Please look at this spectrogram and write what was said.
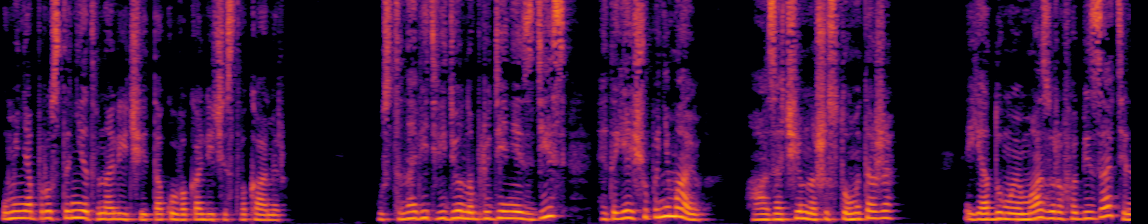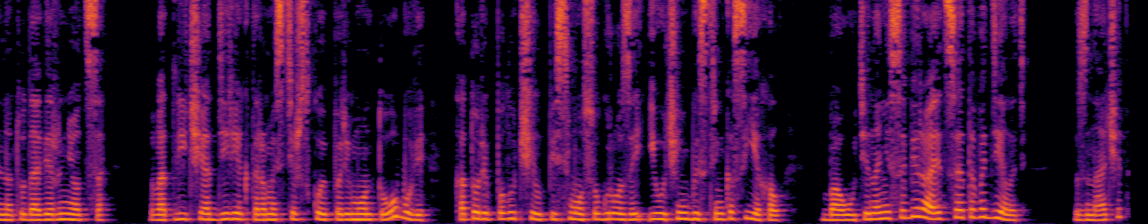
У меня просто нет в наличии такого количества камер. Установить видеонаблюдение здесь, это я еще понимаю. А зачем на шестом этаже? Я думаю, Мазуров обязательно туда вернется. В отличие от директора мастерской по ремонту обуви, который получил письмо с угрозой и очень быстренько съехал – Баутина не собирается этого делать. Значит,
